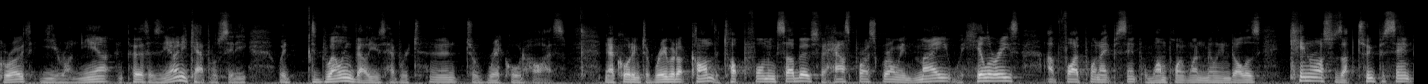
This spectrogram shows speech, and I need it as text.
growth year on year, and Perth is the only capital city where dwelling values have returned to record highs. Now, according to reiwa.com, the top performing suburbs for house price growth in May were Hillarys, up 5.8% to $1.1 million, Kinross was up 2%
